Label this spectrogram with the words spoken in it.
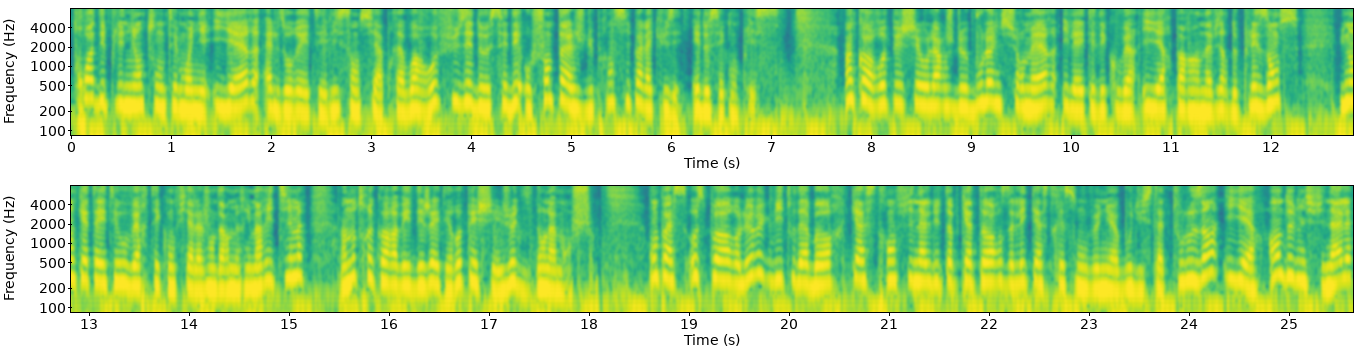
Trois des plaignantes ont témoigné hier. Elles auraient été licenciées après avoir refusé de céder au chantage du principal accusé et de ses complices. Un corps repêché au large de Boulogne-sur-Mer. Il a été découvert hier par un navire de plaisance. Une enquête a été ouverte et confiée à la gendarmerie maritime. Un autre corps avait déjà été repêché jeudi dans la Manche. On passe au sport, le rugby tout d'abord. Castres en finale du top 14. Les Castrés sont venus à bout du stade toulousain hier en demi-finale.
